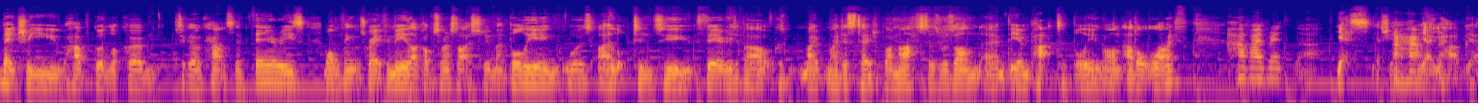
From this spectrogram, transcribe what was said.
make sure you have a good look, um, particularly on counselling theories. One thing that was great for me, like obviously when I started studying my bullying, was I looked into theories about because my, my dissertation, my masters was on um, the impact of bullying on adult life. Have I read that? Yes, yes, you I have. have. Yeah, you have. Yeah,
